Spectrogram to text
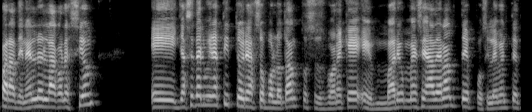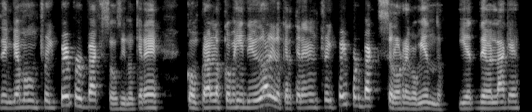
para tenerlo en la colección. Eh, ya se termina esta historia, so por lo tanto, se supone que en varios meses adelante posiblemente tengamos un trade paperback. So, si no quieres comprar los cómics individuales y lo quieres tener en trade paperback, se los recomiendo. Y es de verdad que es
